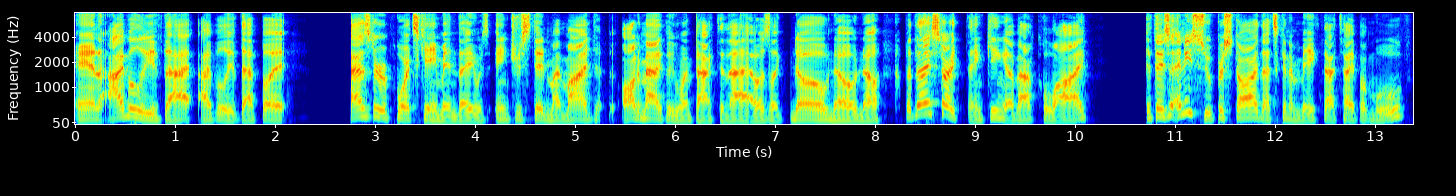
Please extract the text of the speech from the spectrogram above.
and I believe that. I believe that, but as the reports came in that he was interested, my mind automatically went back to that. I was like, no, no, no. But then I started thinking about Kawhi. If there's any superstar that's gonna make that type of move,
